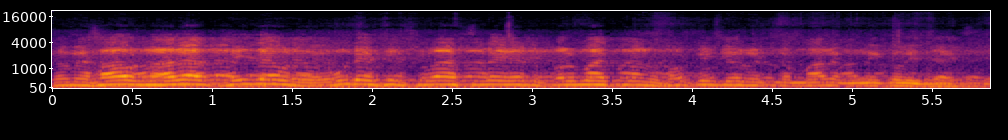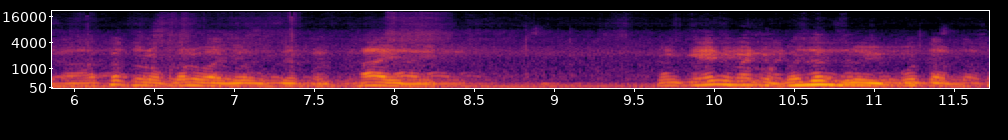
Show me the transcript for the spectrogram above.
તમે હાવ નારાજ થઈ જાઓ ને, ઊંડેથી શ્વાસ લઈ અને પરમાત્માનું સોંપી દો એટલે માર્ગ નીકળી જાય છે. આ અખતરો કરવા જેવું છે, પણ થાય નહીં. કારણ કે એની માટે ભજન જોયું પોતાનું છ.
